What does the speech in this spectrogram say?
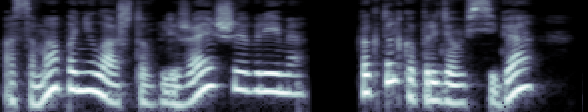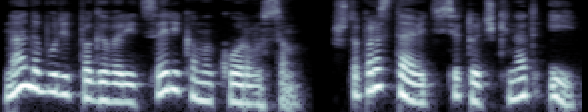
а сама поняла, что в ближайшее время, как только придем в себя, надо будет поговорить с Эриком и Корвусом, чтобы расставить все точки над «и»,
